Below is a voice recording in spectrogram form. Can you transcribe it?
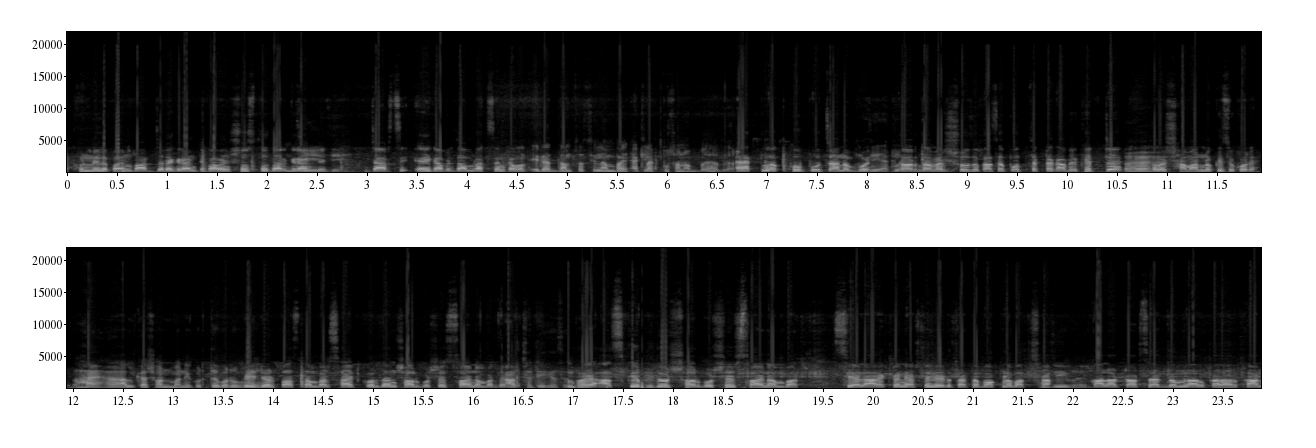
এখন নিলে পাবেন বাচ্চারা গ্যারান্টি পাবেন সুস্থতার গ্যারান্টি জার্সি এই গাবের দাম রাখছেন কেমন? এটার দাম চাচ্ছিলাম ভাই এক লাখ পঁচানব্বই হাজার। এক লক্ষ পঁচানব্বই। দর দামের সুযোগ আছে প্রত্যেকটা গাবের ক্ষেত্রে হ্যাঁ, তবে সামান্য কিছু করে। হ্যাঁ হ্যাঁ হালকা সম্মানই করতে পারব। ভিডিওর পাঁচ নাম্বার সাইড করে দেন সর্বশেষ ছয় নাম্বার আচ্ছা ঠিক আছে। ভাই আজকে ভিডিওর সর্বশেষ ছয় নাম্বার। সিয়ালে আরেকটা ন্যাশনাল এটা তো একটা বকনা বাচ্চা। জি ভাই। কালারটা একদম লাল। কালার কান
